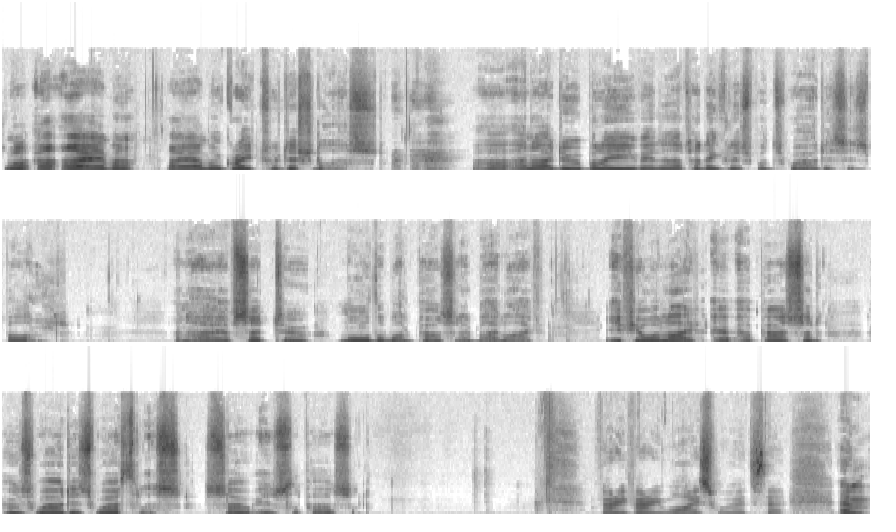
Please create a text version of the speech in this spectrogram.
Well, I, I am a I am a great traditionalist, uh, and I do believe in that an Englishman's word is his bond. And I have said to more than one person in my life, if your life a, a person whose word is worthless, so is the person. Very, very wise words there. Um,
